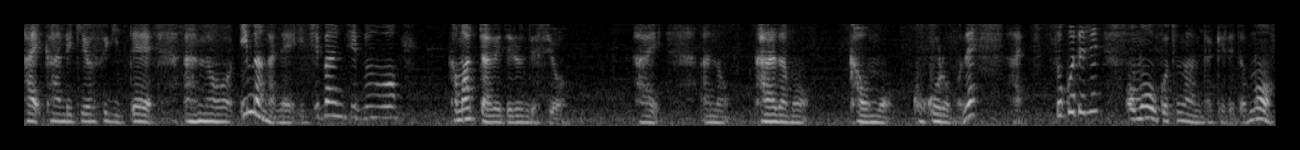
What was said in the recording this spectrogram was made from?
はい。還暦を過ぎてあの今がね一番自分を構ってあげてるんですよ。はい。あの体も顔も心もね、はい、そこでね思うことなんだけれども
